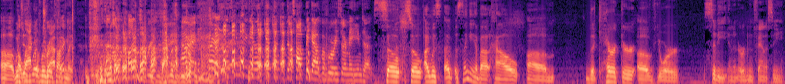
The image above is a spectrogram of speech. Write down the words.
Uh, which A is lack what of we're traffic? talking about. There's all kinds of reasons to All right. All right. Let's continue. Let's get the, the topic out before we start making jokes. so so I was I was thinking about how um, the character of your city in an urban fantasy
